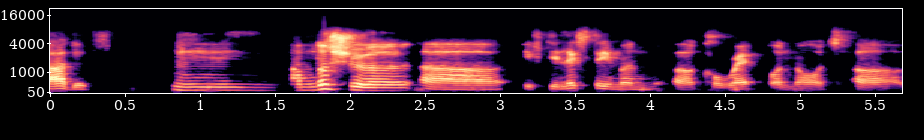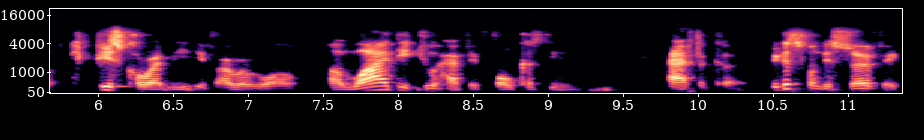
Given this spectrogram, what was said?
got it. Mm, I'm not sure uh, if the next statement uh, correct or not. Uh, please correct me if I were wrong. Uh, why did you have it focused in Africa? Because from the survey,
